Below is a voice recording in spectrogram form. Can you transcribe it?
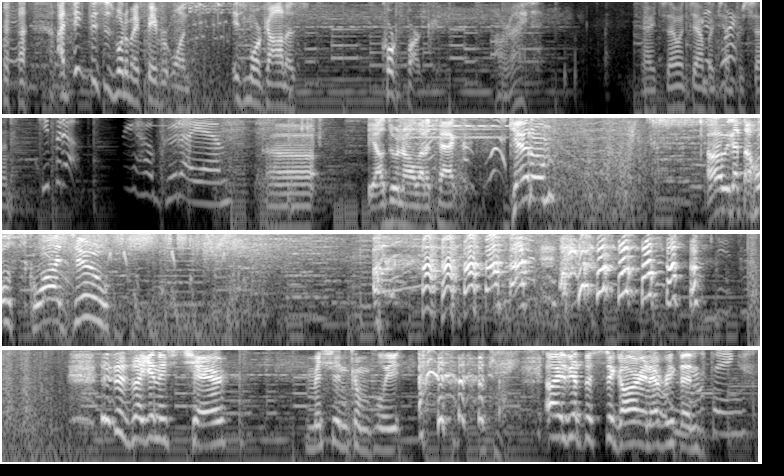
I think this is one of my favorite ones. Is Morgana's cork bark. All right. All right, so that went down Good by work. 10%. Keep it up. See how good I am. Uh, yeah, I'll do an all-out attack. Get him! Oh, we got the whole squad too. this is like in his chair. Mission complete. Okay. oh, he's got the cigar and everything. Nothing.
